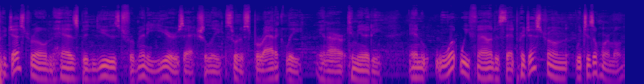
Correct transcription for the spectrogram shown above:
progesterone has been used for many years, actually, sort of sporadically in our community. And what we found is that progesterone, which is a hormone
